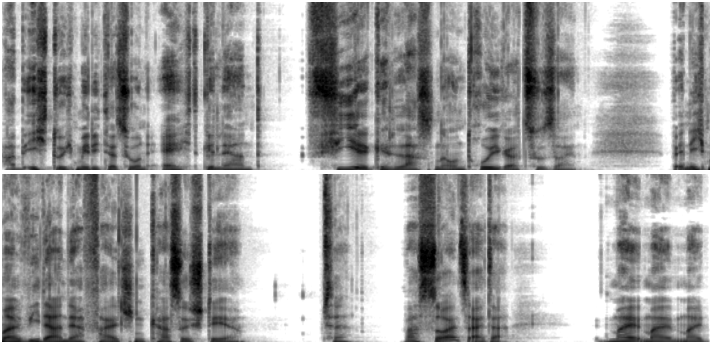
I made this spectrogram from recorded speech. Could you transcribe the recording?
habe ich durch Meditation echt gelernt, viel gelassener und ruhiger zu sein. Wenn ich mal wieder an der falschen Kasse stehe, tja, was soll's, Alter? Mal, mal, mal,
